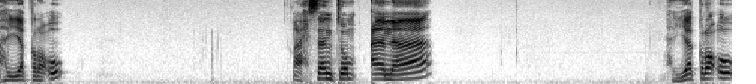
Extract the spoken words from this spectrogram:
هيا اقرأوا. أحسنتم. أنا. هيا اقرأوا.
